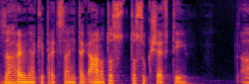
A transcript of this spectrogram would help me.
zahrajú nejaké predstavenie, tak áno, to, to sú kšefty. A,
